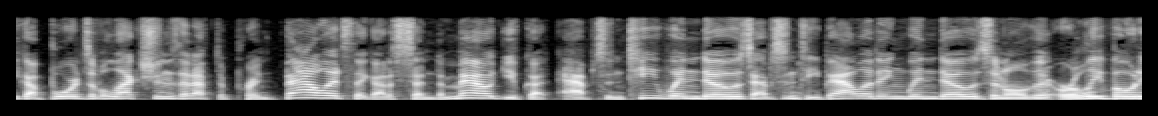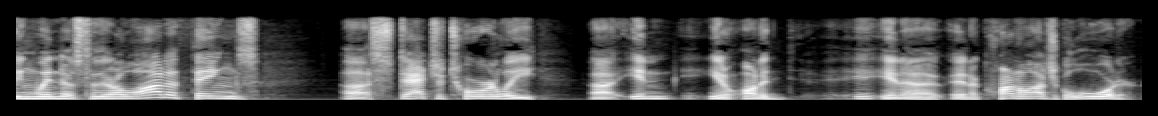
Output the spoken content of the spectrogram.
you got boards of elections that have to print ballots. They got to send them out. You've got absentee windows, absentee balloting windows, and all the early voting windows. So there are a lot of things uh, statutorily uh, in you know on a in a in a chronological order.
